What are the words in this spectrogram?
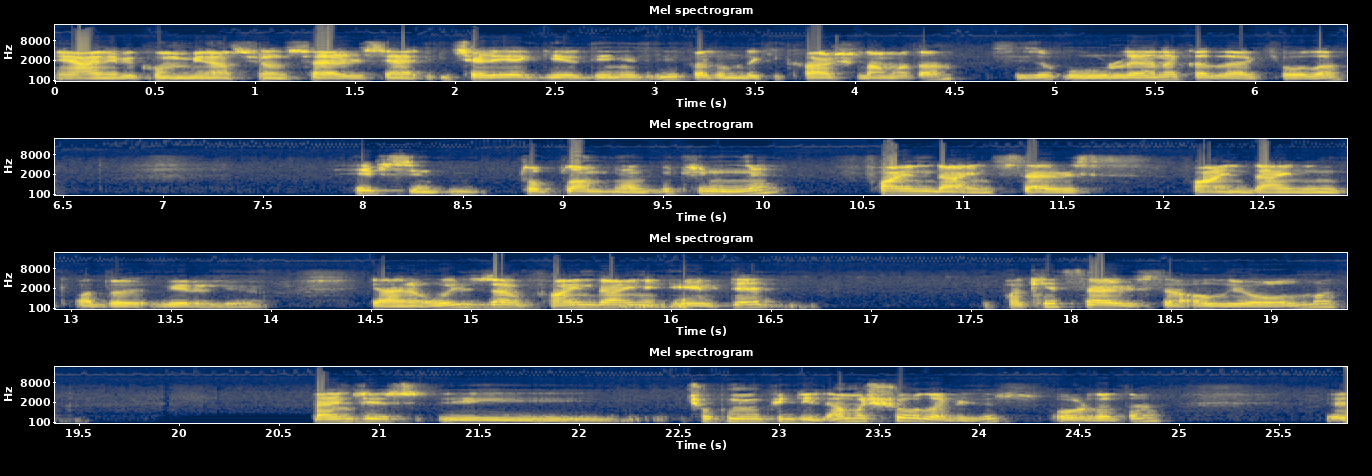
Yani bir kombinasyon, servis. Yani içeriye girdiğiniz ilk adımdaki karşılamadan sizi uğurlayana kadar ki olan hepsinin toplam yani bütününe fine dining servis, fine dining adı veriliyor. Yani o yüzden fine dining evde paket servisle alıyor olmak bence e, çok mümkün değil. Ama şu olabilir orada da e,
